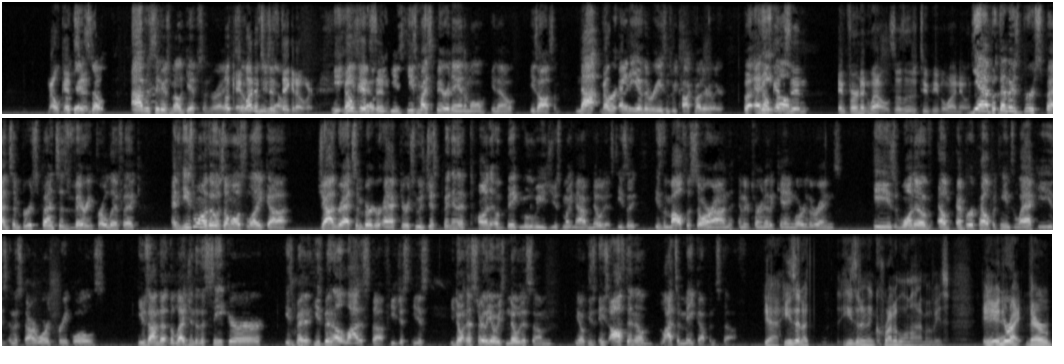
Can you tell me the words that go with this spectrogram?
Mel Gibson. Okay, so obviously there's Mel Gibson, right? Okay, So, why I don't mean, you just know, take it over? He- Mel he's, you know, Gibson. he- he's, he's my spirit animal. You know, he's awesome. Not Mel- for any of the reasons we talked about earlier, but any. Mel um, Gibson and Vernon Wells. Those are the two people I know. Yeah, but then there's Bruce Spence, and Bruce Spence is very prolific, and he's one of those almost like uh, John Ratzenberger actors who's just been in a ton of big movies you just might not have noticed. He's a he's the mouth of Sauron in The Return of the King, Lord of the Rings. He's one of Emperor Palpatine's lackeys in the Star Wars prequels. He was on the, the Legend of the Seeker. He's been he's been in a lot of stuff. He just he just you don't necessarily always notice him. You know, he's he's often in lots of makeup and stuff. Yeah, he's in a he's in an incredible amount of movies, and you're right. They're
